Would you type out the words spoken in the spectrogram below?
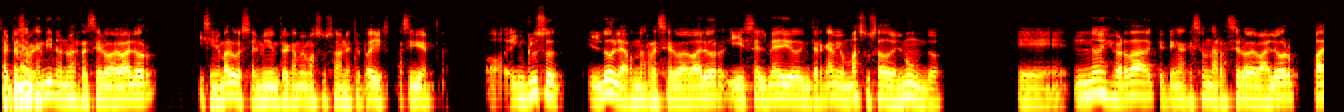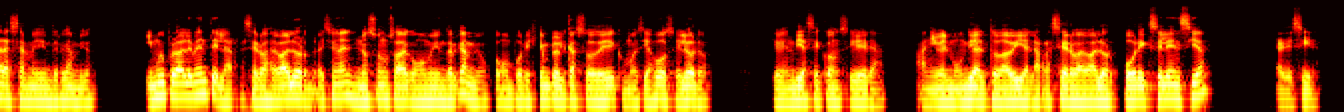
El peso argentino no es reserva de valor y sin embargo es el medio de intercambio más usado en este país. Así que incluso el dólar no es reserva de valor y es el medio de intercambio más usado del mundo. Eh, no es verdad que tengas que ser una reserva de valor para hacer medio de intercambio. Y muy probablemente las reservas de valor tradicionales no son usadas como medio de intercambio, como por ejemplo el caso de, como decías vos, el oro, que hoy en día se considera a nivel mundial todavía la reserva de valor por excelencia, es decir,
